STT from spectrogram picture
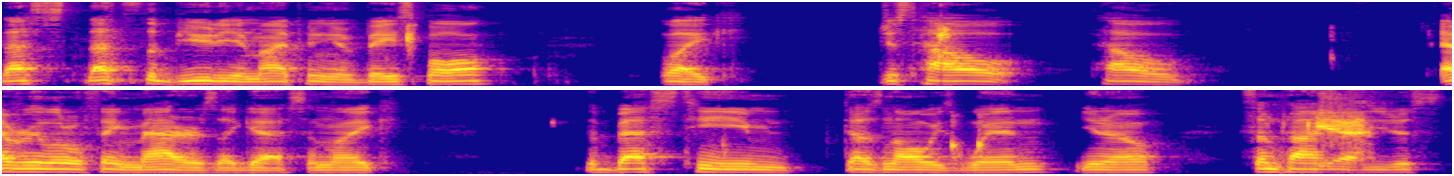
that's that's the beauty, in my opinion, of baseball. Like, just how how every little thing matters, I guess, and like the best team doesn't always win. You know, sometimes Yeah. you just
